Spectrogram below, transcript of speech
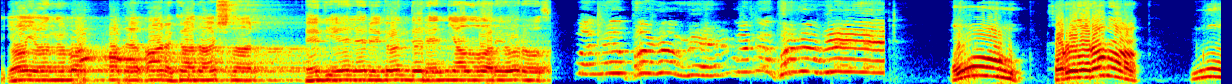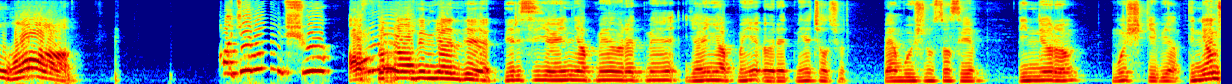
Yayını başladı arkadaşlar. Hediyeleri gönderin yalvarıyoruz. Bana para ver, bana para ver. Oo! Paralara bak. Oha! Acaba şu Aslan abim geldi. Birisi yayın yapmaya öğretmeye, yayın yapmayı öğretmeye çalışıyor. Ben bu işin ustasıyım. Dinliyorum. Muş gibi yap. Dinliyormuş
